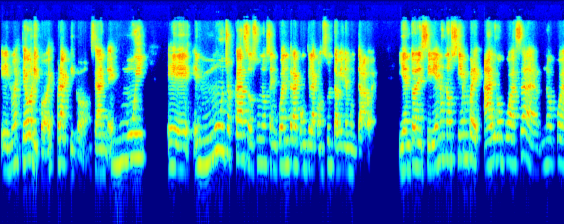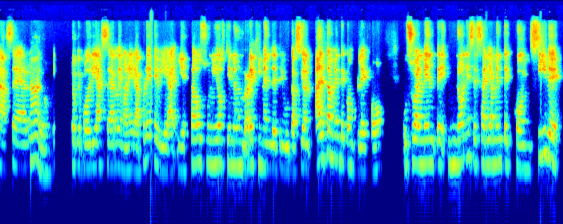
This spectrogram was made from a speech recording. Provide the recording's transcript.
eh, no es teórico, es práctico. O sea, es muy, eh, en muchos casos uno se encuentra con que la consulta viene muy tarde. Y entonces, si bien uno siempre algo puede hacer, no puede hacer claro lo que podría ser de manera previa y Estados Unidos tiene un régimen de tributación altamente complejo, usualmente no necesariamente coincide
